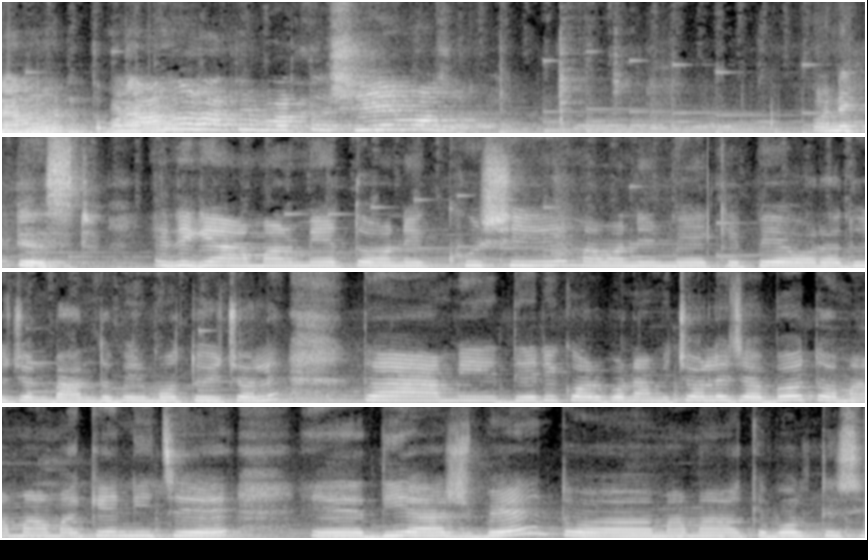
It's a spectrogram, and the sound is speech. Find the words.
নানু তোমার নানুর হাতের ভর্তা সে মজা। অনেক টেস্ট এদিকে আমার মেয়ে তো অনেক খুশি। মামানির মেয়েকে পেয়ে ওরা দুজন বান্ধবীর মতোই চলে। তো আমি দেরি করব না আমি চলে যাব। তো মামা আমাকে নিচে দিয়ে আসবে। তো মামাকে বলতেছি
